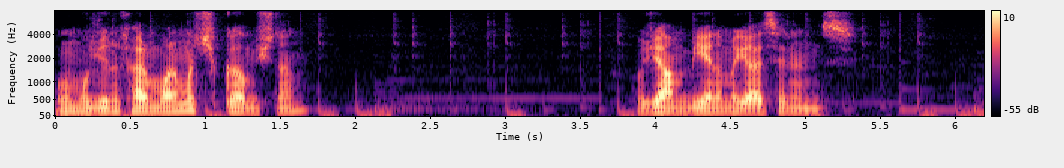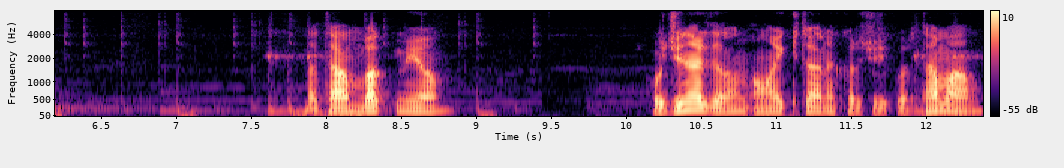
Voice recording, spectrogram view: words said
Oğlum hocanın fermuarı mı açık kalmış lan? Hocam bir yanıma gelseniz. La tamam bakmıyorum. Hoca nerede lan? Aa iki tane karı çocuk var. Tamam.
